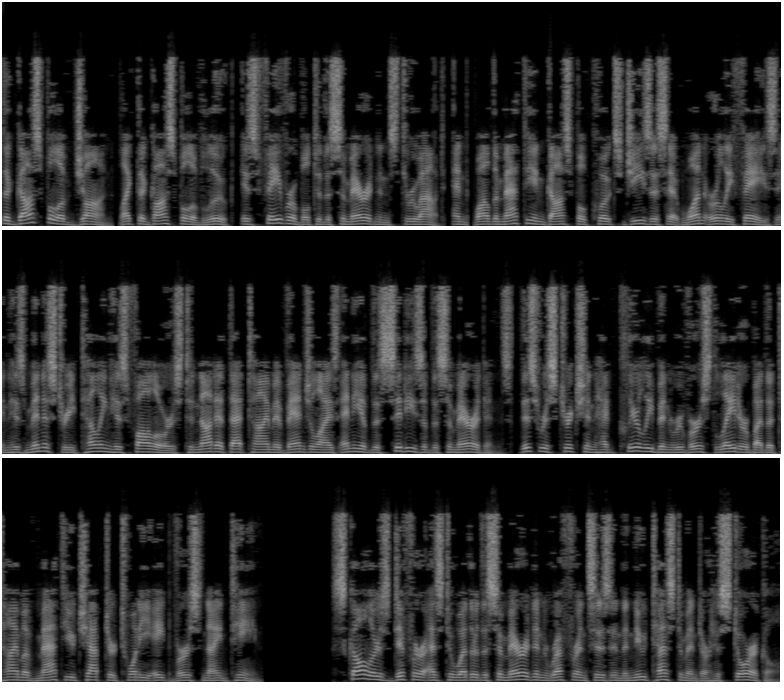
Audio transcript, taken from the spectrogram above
The Gospel of John, like the Gospel of Luke, is favorable to the Samaritans throughout, and, while the Matthean Gospel quotes Jesus at one early phase in his ministry telling his followers to not at that time evangelize any of the cities of the Samaritans, this restriction had clearly been reversed later by the time of Matthew 28 verse 19. Scholars differ as to whether the Samaritan references in the New Testament are historical.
